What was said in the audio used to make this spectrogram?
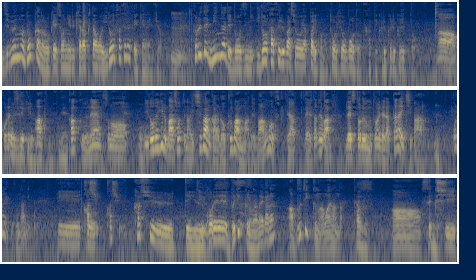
自分のどっかのロケーションにいるキャラクターを移動させなきゃいけないんですよ。うん。それでみんなで同時に移動させる場所をやっぱりこの投票ボードを使ってくるくるくるっとああこれ。表示できるようになってるんですね。各ねそのうん。移動できる場所っていうのは1番から6番まで番号振ってあって例えばレストルームトイレだったら1番、うんこれこれ何こえー歌手？歌手？歌手っていううこれブティックの名前かな？あブティックの名前なんだ。多分。ああセクシー、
